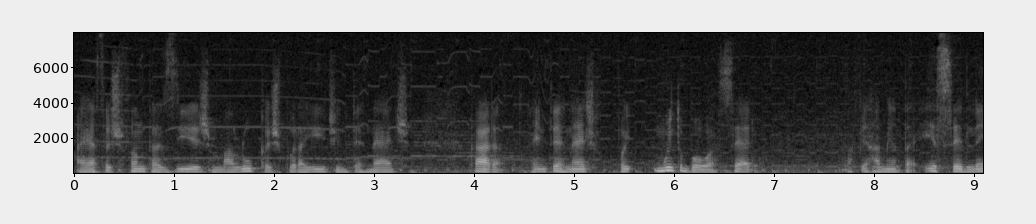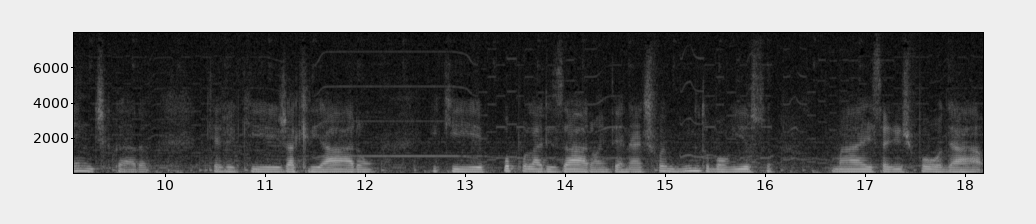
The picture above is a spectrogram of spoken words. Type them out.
a essas fantasias malucas por aí de internet. Cara, a internet foi muito boa, sério. Uma ferramenta excelente, cara, que, que já criaram e que popularizaram a internet. Foi muito bom isso. Mas se a gente for olhar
